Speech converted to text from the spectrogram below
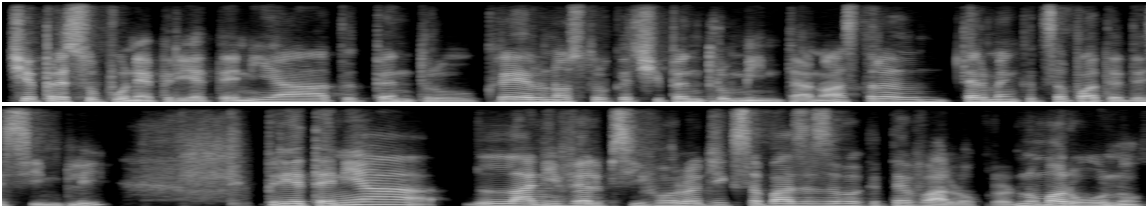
ce presupune prietenia atât pentru creierul nostru cât și pentru mintea noastră, în termen cât se poate de simpli. Prietenia, la nivel psihologic, se bazează pe câteva lucruri. Numărul unu,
